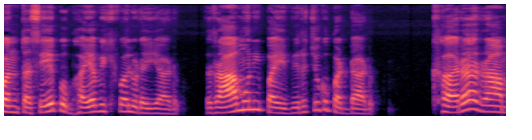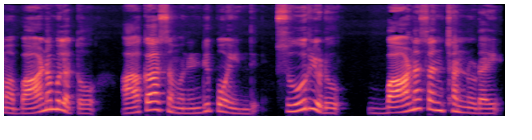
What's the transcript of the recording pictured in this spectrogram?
కొంతసేపు భయవిహ్వలుడయ్యాడు. రామునిపై విరుచుకుపడ్డాడు. ఖర రామ బాణములతో ఆకాశము నిండిపోయింది. సూర్యుడు బాణసంచన్నుడై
